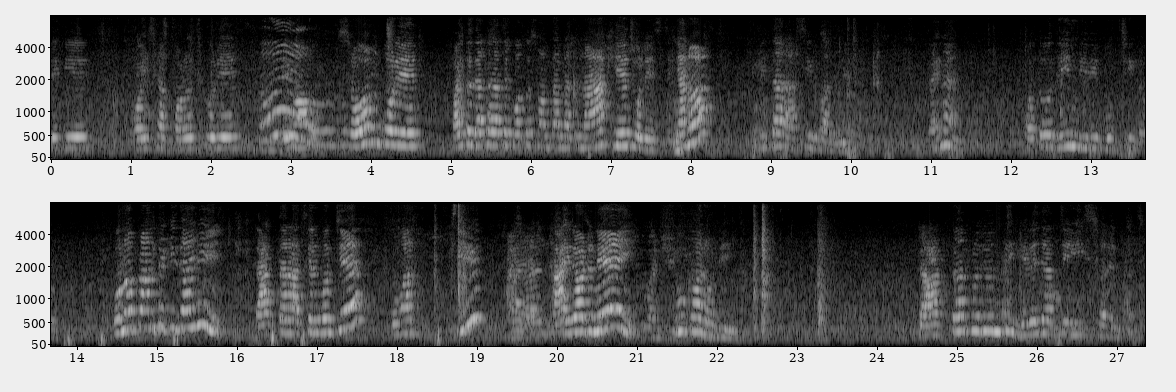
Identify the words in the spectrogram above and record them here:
থেকে পয়সা খরচ করে এবং শ্রম করে, হয়তো দেখা যাচ্ছে কত সন্তান না খেয়ে চলে এসছে। কেন? পিতার আশীর্বাদ নেই। তাই না? কত দিন দিদি ভুগছিল কোনো প্রান্তে কি যায়নি? ডাক্তার আজকের বলছে, তোমার কি? থাইরয়েড নেই সুগারও নেই। ডাক্তার পর্যন্ত হেরে যাচ্ছে, ঈশ্বরের কাছে।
